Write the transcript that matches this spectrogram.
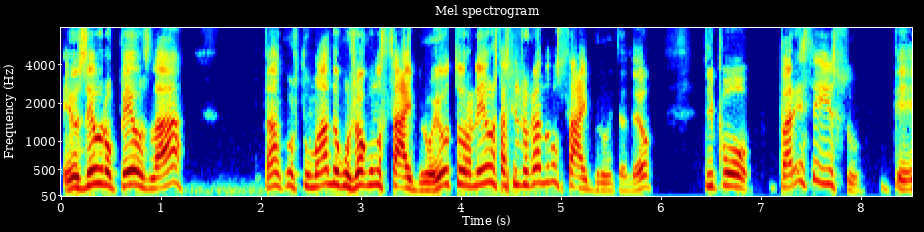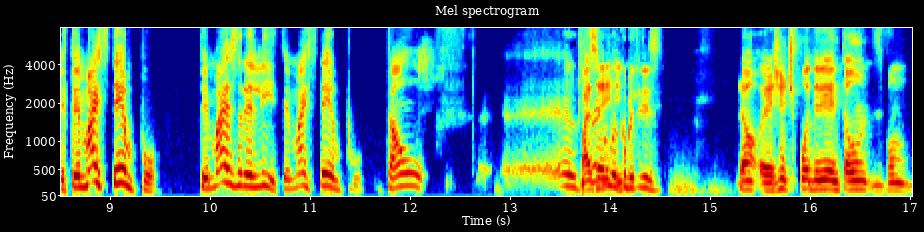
E os europeus lá estão acostumados com o jogo no saibro. E o torneio está se jogando no saibro, entendeu? Tipo, parece isso. Tem, tem mais tempo, tem mais reli, tem mais tempo. Então, é, mas aí, como, não, a gente poderia então vamos,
